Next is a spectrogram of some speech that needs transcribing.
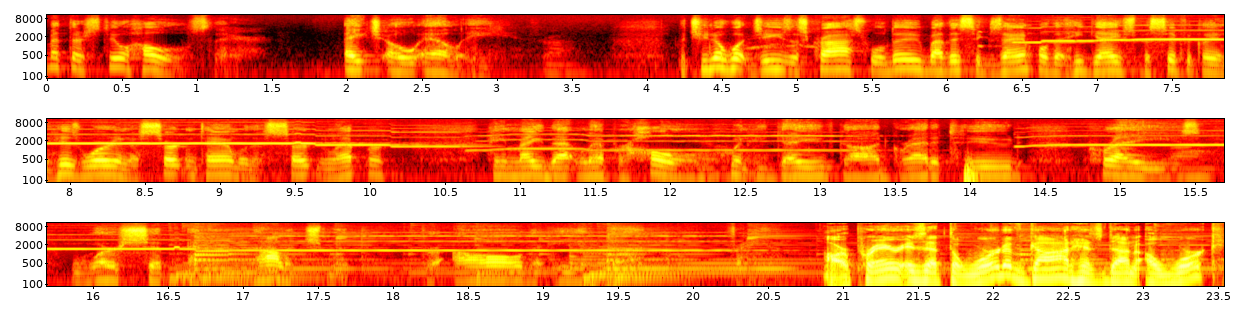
but there's still holes there. H O L E. But you know what Jesus Christ will do by this example that he gave specifically in his word in a certain town with a certain leper? He made that leper whole when he gave God gratitude, praise, worship, and acknowledgement for all that he had done. Our prayer is that the Word of God has done a work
